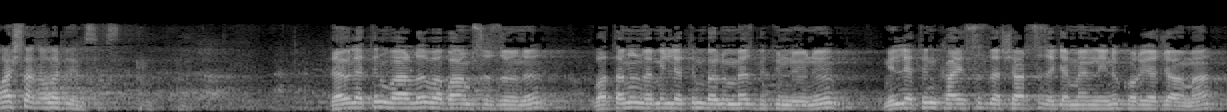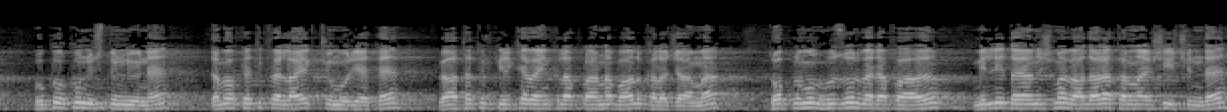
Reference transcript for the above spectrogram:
Baştan alabilir misiniz? Devletin varlığı ve bağımsızlığını, vatanın ve milletin bölünmez bütünlüğünü, milletin kayıtsız ve şartsız egemenliğini koruyacağıma, hukukun üstünlüğüne, demokratik ve layık cumhuriyete ve Atatürk ilke ve inkılaplarına bağlı kalacağıma, toplumun huzur ve refahı, milli dayanışma ve adalet anlayışı içinde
